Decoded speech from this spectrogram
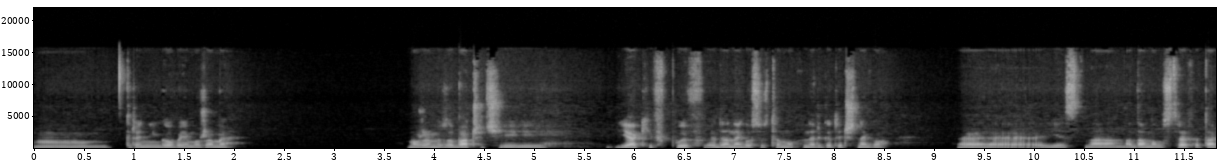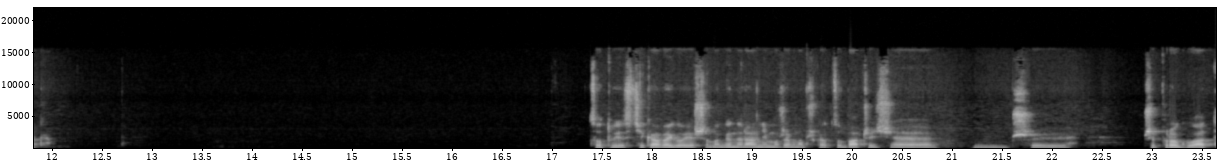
mm, treningowej możemy, możemy zobaczyć i jaki wpływ danego systemu energetycznego e, jest na, na daną strefę, tak? Co tu jest ciekawego jeszcze? No generalnie możemy na przykład zobaczyć e, przy, przy progu AT,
